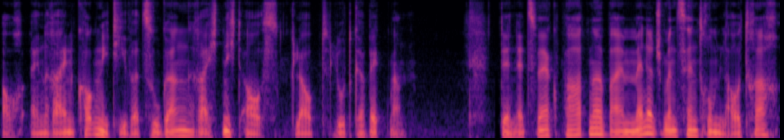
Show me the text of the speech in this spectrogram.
Auch ein rein kognitiver Zugang reicht nicht aus, glaubt Ludger Beckmann. Der Netzwerkpartner beim Managementzentrum Lautrach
